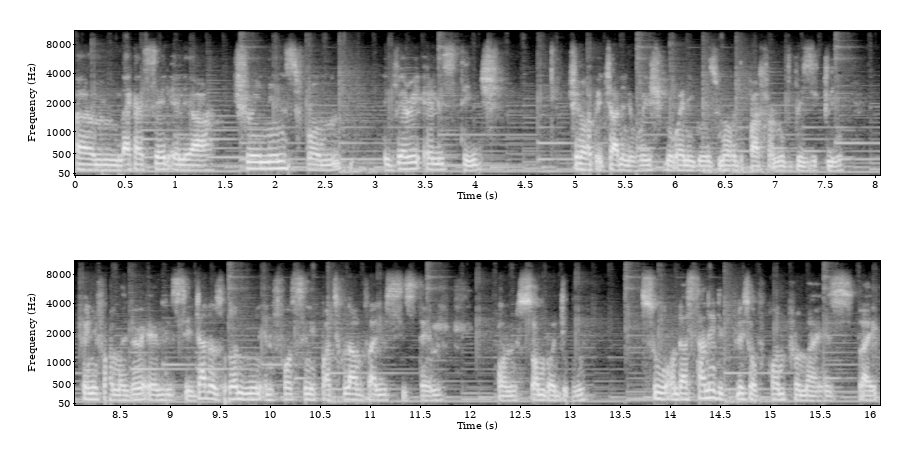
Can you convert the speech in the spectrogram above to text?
um, like I said earlier, trainings from a very early stage, train up a child in the way she go when he goes more depart from it basically. Training from a very early stage. That does not mean enforcing a particular value system on somebody. So understanding the place of compromise, like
